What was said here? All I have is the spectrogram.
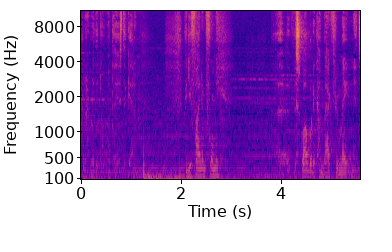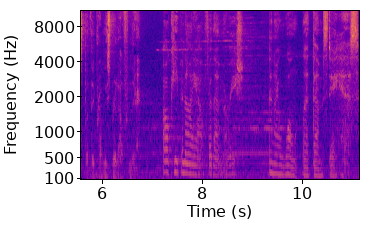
and I really don't want the hiss to get them. Could you find them for me? Uh, the squad would have come back through maintenance, but they probably spread out from there. I'll keep an eye out for them, Arish. And I won't let them stay hiss.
